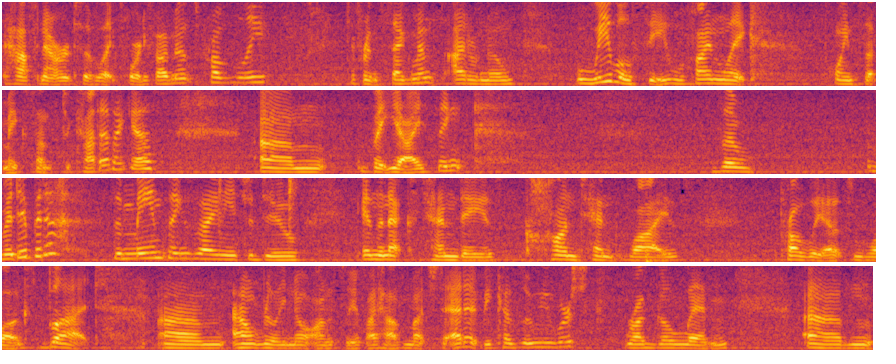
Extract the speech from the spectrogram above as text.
half an hour to like 45 minutes probably different segments. I don't know. We will see. We'll find like points that make sense to cut it, I guess. Um, but yeah, I think the the main things that I need to do in the next 10 days, content-wise, probably edit some vlogs, but um, I don't really know, honestly, if I have much to edit because we were struggling. Um,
